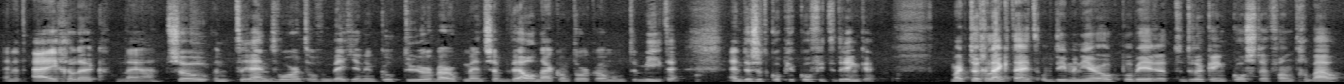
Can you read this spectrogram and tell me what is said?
En het eigenlijk nou ja, zo een trend wordt of een beetje een cultuur waarop mensen wel naar kantoor komen om te meeten. En dus het kopje koffie te drinken. Maar tegelijkertijd op die manier ook proberen te drukken in kosten van het gebouw.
